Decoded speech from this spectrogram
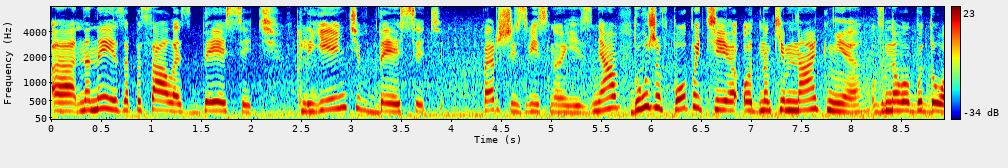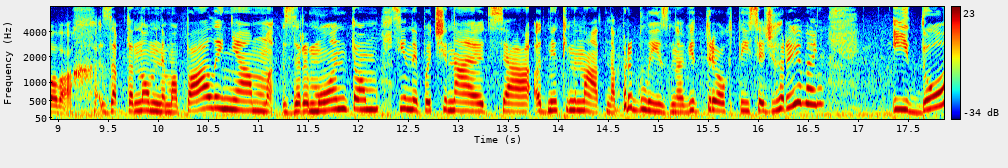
е, На неї записалось 10 клієнтів. 10. Перший, звісно, її зняв. Дуже в попиті однокімнатні в новобудовах з автономним опаленням, з ремонтом. Ціни починаються однокімнатна приблизно від 3 тисяч гривень. І до,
